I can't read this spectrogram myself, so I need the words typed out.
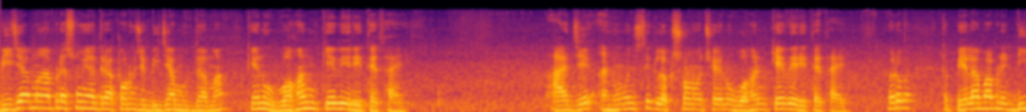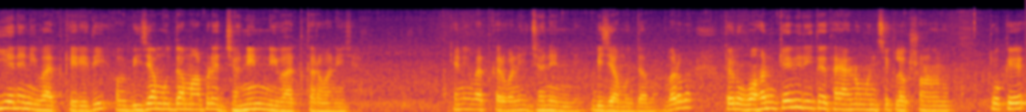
બીજામાં આપણે શું યાદ રાખવાનું છે? બીજા મુદ્દામાં કે એનું વહન કેવી રીતે થાય? આ જે આનુવંશિક લક્ષણો છે એનું વહન કેવી રીતે થાય? બરાબર? તો પહેલાંમાં આપણે ડીએનએની વાત કરી હતી. હવે બીજા મુદ્દામાં આપણે જનીનની વાત કરવાની છે. કેની વાત કરવાની? જનીનની બીજા મુદ્દામાં. બરાબર? તો એનું વહન કેવી રીતે થાય આનુવંશિક લક્ષણોનું? તો કે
